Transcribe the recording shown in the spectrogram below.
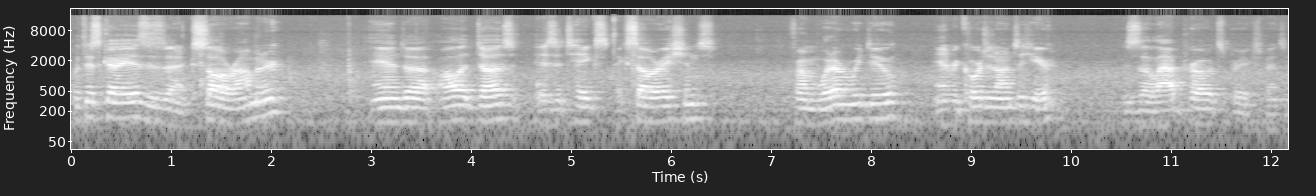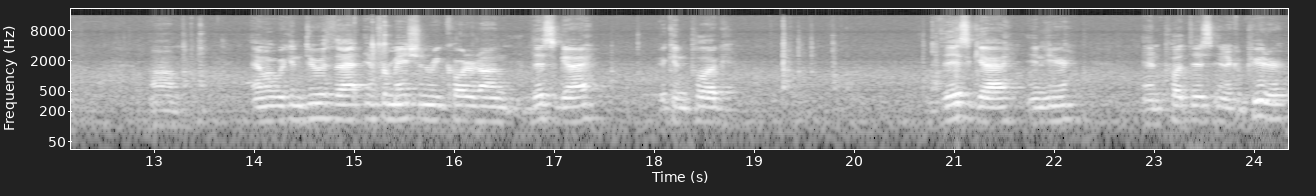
what this guy is is an accelerometer and uh, all it does is it takes accelerations from whatever we do and records it onto here. This is a Lab Pro, it's pretty expensive. Um, and what we can do with that information recorded on this guy, we can plug this guy in here and put this in a computer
